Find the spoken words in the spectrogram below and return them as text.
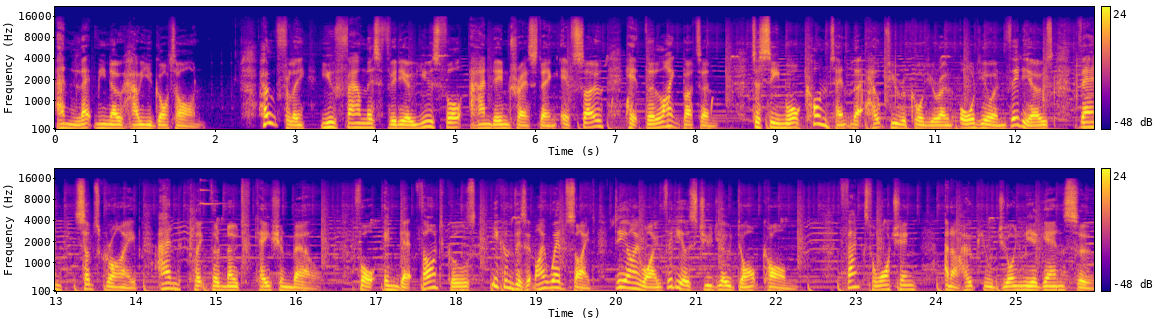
and let me know how you got on. Hopefully you found this video useful and interesting. If so, hit the like button. To see more content that helps you record your own audio and videos, then subscribe and click the notification bell. For in-depth articles, you can visit my website, diyvideostudio.com. Thanks for watching, and I hope you'll join me again soon.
